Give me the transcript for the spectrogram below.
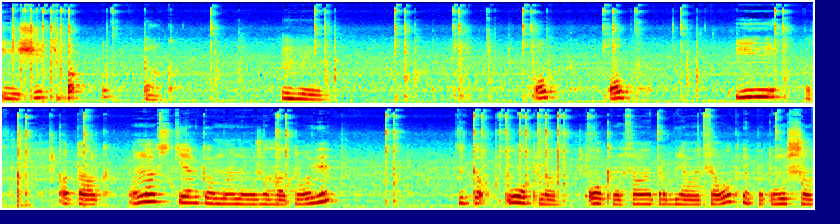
И еще типа. Так. Угу. Оп. Оп. І от, отак. У нас стінки в мене вже готові. Тільки окна. Окна, саме проблема це окна, тому що...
